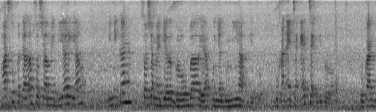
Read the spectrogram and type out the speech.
masuk ke dalam sosial media yang ini kan sosial media global ya punya dunia gitu, bukan ecek-ecek gitu loh, bukan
